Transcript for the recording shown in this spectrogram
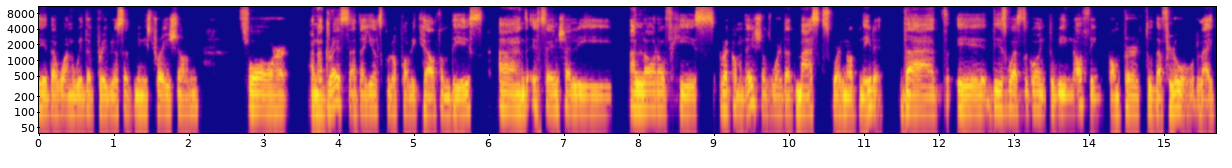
eh, the one with the previous administration, for an address at the Yale School of Public Health on this. And essentially, a lot of his recommendations were that masks were not needed that uh, this was going to be nothing compared to the flu. Like,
